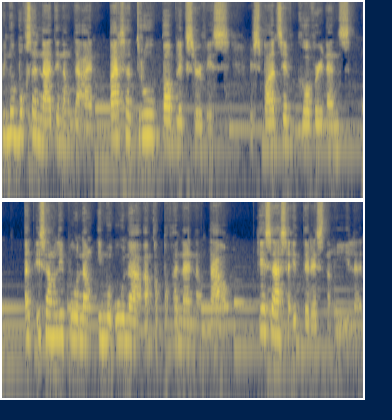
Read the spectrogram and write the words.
binubuksan natin ang daan para sa true public service, responsive governance, at isang lipunang inuuna ang kapakanan ng tao kesa sa interes ng iilan.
